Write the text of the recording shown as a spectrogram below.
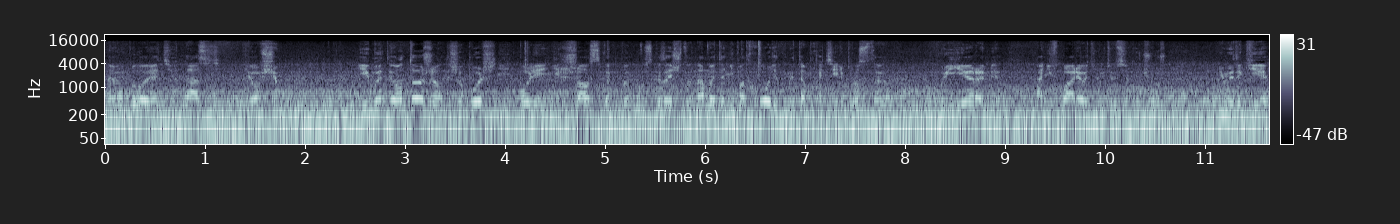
но ему было лет 19, и, в общем, и, он тоже, он еще больше, не, более не решался, как бы, ну, сказать, что нам это не подходит, мы там хотели просто курьерами, а не впаривать людям всякую чушь. И мы такие,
